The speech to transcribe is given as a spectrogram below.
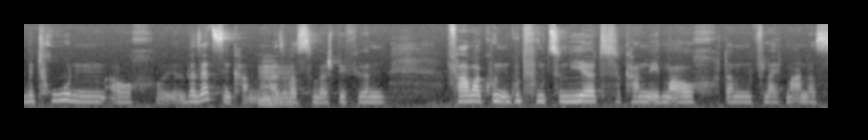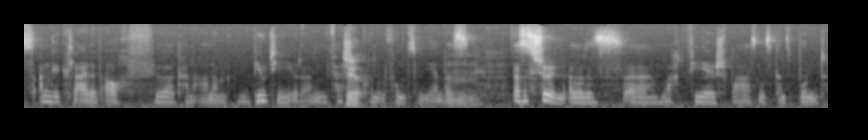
Methoden auch übersetzen kann. Mhm. Also was zum Beispiel für einen Pharmakunden gut funktioniert, kann eben auch dann vielleicht mal anders angekleidet auch für, keine Ahnung, Beauty- oder einen Fashion-Kunden ja. funktionieren. Das, mhm. das ist schön, also das äh, macht viel Spaß und ist ganz bunt.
